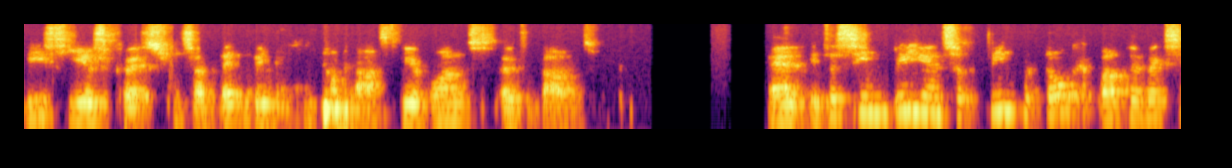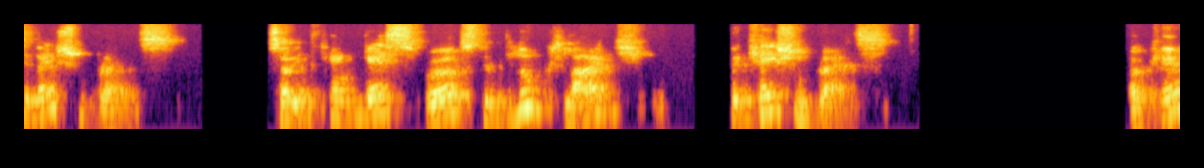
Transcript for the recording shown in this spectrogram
these year's questions are that different from last year ones? About. And it has seen billions of people talk about their vaccination plans. So it can guess words that look like vacation plans. Okay,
